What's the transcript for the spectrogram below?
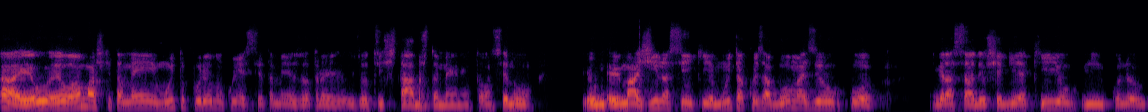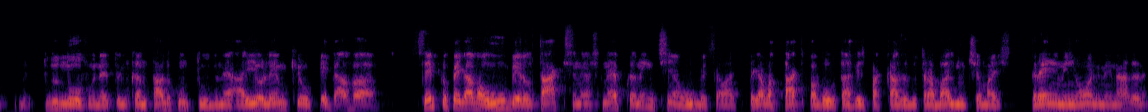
Ah, eu, eu amo, acho que também, muito por eu não conhecer também as outras, os outros estados também, né? Então, você não... Eu, eu imagino, assim, que muita coisa boa, mas eu, pô, engraçado, eu cheguei aqui eu, e quando eu tudo novo, né? Tô encantado com tudo, né? Aí eu lembro que eu pegava sempre que eu pegava Uber ou táxi, né? Acho que na época nem tinha Uber, sei lá, pegava táxi para voltar às vezes para casa do trabalho, não tinha mais trem, nem ônibus, nem nada, né?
